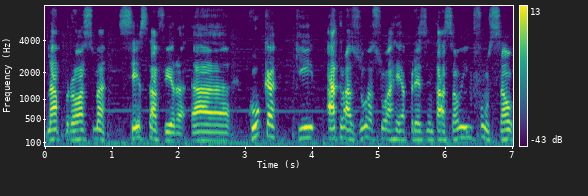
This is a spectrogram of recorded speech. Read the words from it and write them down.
na próxima sexta-feira. A Cuca, que atrasou a sua reapresentação em função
